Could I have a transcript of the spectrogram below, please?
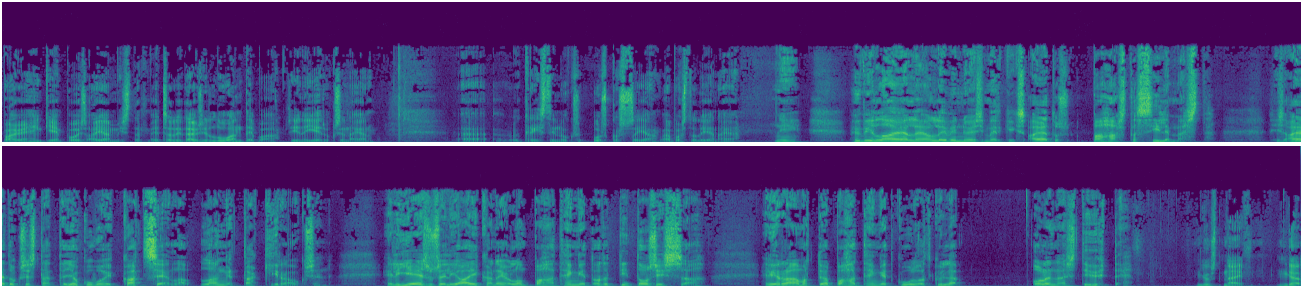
pahojen henkien pois ajamista. Että se oli täysin luontevaa siinä Jeesuksen ajan ää, kristinuskossa ja apostolien ajan. Niin. Hyvin laajalle on levinnyt esimerkiksi ajatus pahasta silmästä. Siis ajatuksesta, että joku voi katseella langettaa kirauksen. Eli Jeesus eli aikana, jolloin pahat henget otettiin tosissaan. Eli raamattu ja pahat henget kuuluvat kyllä olennaisesti yhteen. Just näin. Ja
